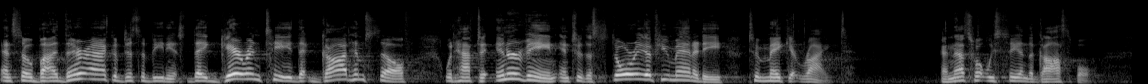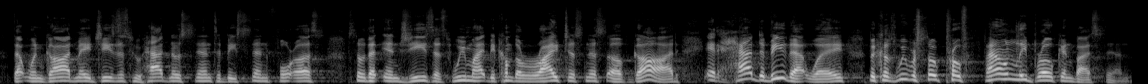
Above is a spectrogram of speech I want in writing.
And so, by their act of disobedience, they guaranteed that God Himself would have to intervene into the story of humanity to make it right. And that's what we see in the gospel that when God made Jesus, who had no sin, to be sin for us, so that in Jesus we might become the righteousness of God, it had to be that way because we were so profoundly broken by sin.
